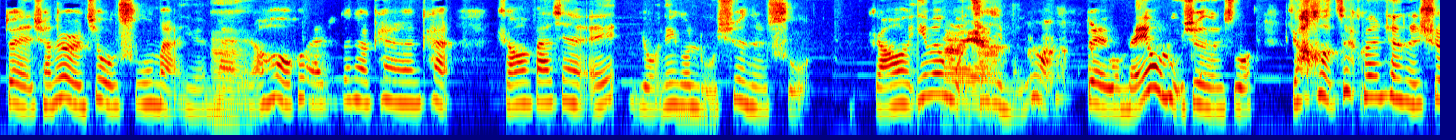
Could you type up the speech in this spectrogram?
对，全都是旧书嘛，因为卖。嗯然后我后来就跟那看看看，然后发现哎有那个鲁迅的书，然后因为我自己没有，对我没有鲁迅的书，然后 最关键的是，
